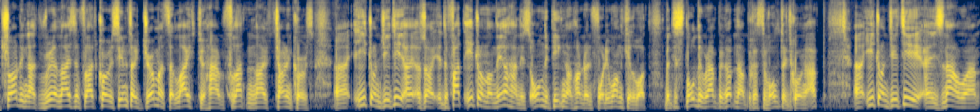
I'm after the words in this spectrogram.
charting at real nice and flat curves. It seems like Germans like to have flat and nice charting curves. Uh, e-tron GT, uh, sorry, the fat e-tron on the other hand is only peaking at 141 kilowatt, but it's slowly ramping up now because the voltage going up. Uh, e-tron GT is now uh,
